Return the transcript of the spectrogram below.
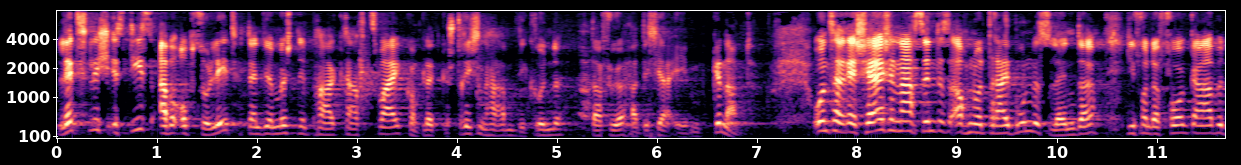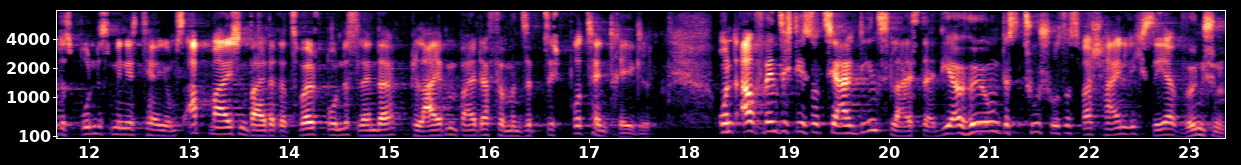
Letztlich ist dies aber obsolet, denn wir möchten den § 2 komplett gestrichen haben. Die Gründe dafür hatte ich ja eben genannt. Unserer Recherche nach sind es auch nur drei Bundesländer, die von der Vorgabe des Bundesministeriums abweichen. Weitere zwölf Bundesländer bleiben bei der 75-%-Regel. Und auch wenn sich die sozialen Dienstleister die Erhöhung des Zuschusses wahrscheinlich sehr wünschen,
